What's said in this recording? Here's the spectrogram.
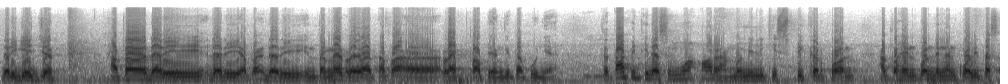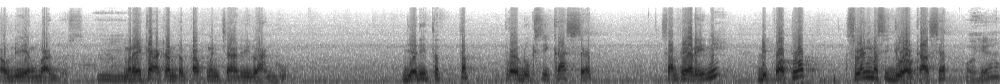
dari gadget, atau dari dari apa dari internet lewat apa eh, laptop yang kita punya. Tetapi tidak semua orang memiliki speakerphone atau handphone dengan kualitas audio yang bagus. Mereka akan tetap mencari lagu. Jadi tetap produksi kaset. Sampai hari ini di potlot Slang masih jual kaset. Oh ya?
